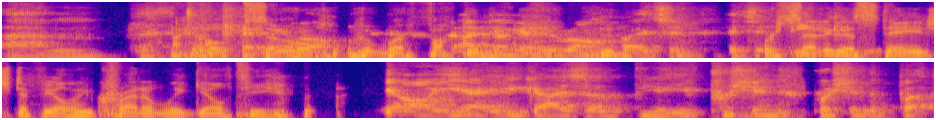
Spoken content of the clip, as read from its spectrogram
Um, I don't hope get me so. wrong. We're fucking. don't get me wrong, but it's a, it's a We're setting the stage to feel incredibly guilty. Yeah, oh, yeah, you guys are you- you're pushing pushing the but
